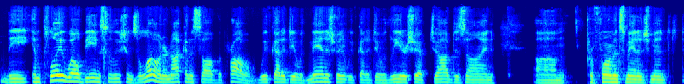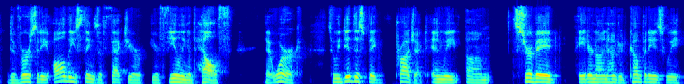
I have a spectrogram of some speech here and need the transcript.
the employee well-being solutions alone are not going to solve the problem we've got to deal with management we've got to deal with leadership job design um, performance management, diversity, all these things affect your, your feeling of health at work. So we did this big project and we um, surveyed eight or 900 companies. We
